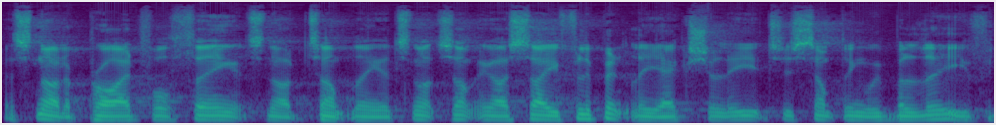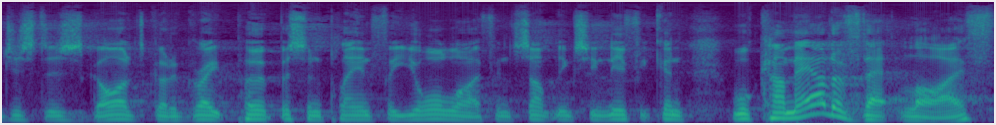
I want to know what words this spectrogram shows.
It's not a prideful thing. It's not something. It's not something I say flippantly. Actually, it's just something we believe. Just as God's got a great purpose and plan for your life, and something significant will come out of that life,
